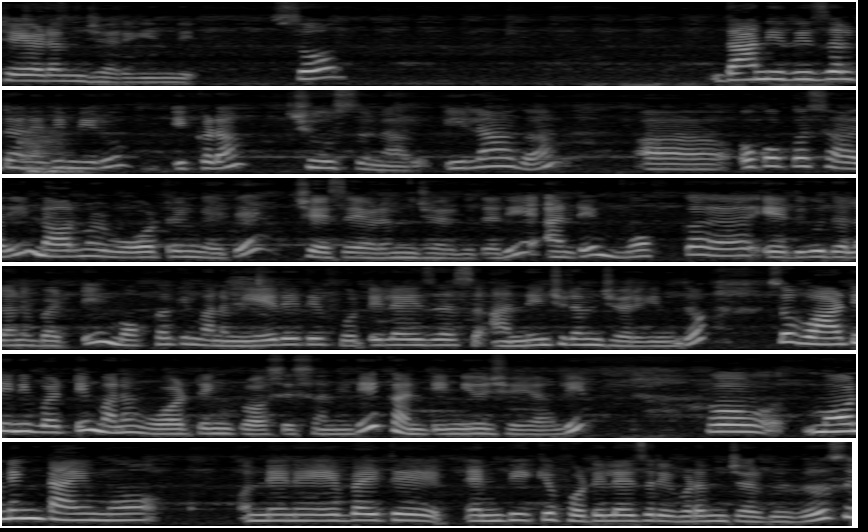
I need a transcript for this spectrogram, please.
చేయడం జరిగింది. సో దాని రిజల్ట్ అనేది మీరు ఇక్కడ చూస్తున్నారు. ఇలాగా ఒక్కొక్కసారి నార్మల్ వాటరింగ్ అయితే చేసేయడం జరుగుతుంది. అంటే మొక్క ఎదుగుదలను బట్టి మొక్కకి మనం ఏదైతే ఫర్టిలైజర్స్ అందించడం జరిగిందో సో వాటిని బట్టి మనం వాటరింగ్ ప్రాసెస్ అనేది కంటిన్యూ చేయాలి. మార్నింగ్ టైము నేను ఏవైతే ఎన్పీకే ఫర్టిలైజర్ ఇవ్వడం జరుగుతుందో సో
